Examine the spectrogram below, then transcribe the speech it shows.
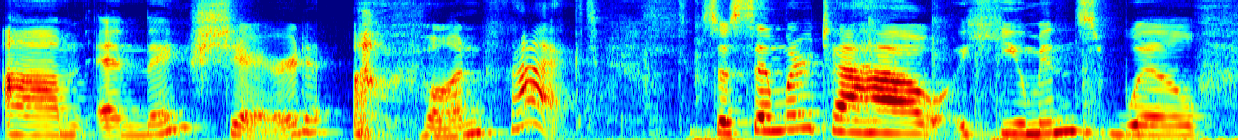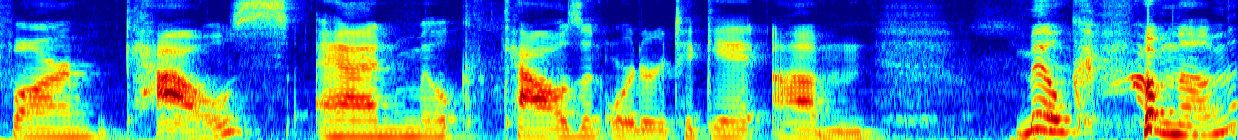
um, and they shared a fun fact. So similar to how humans will farm cows and milk cows in order to get um, milk from them,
